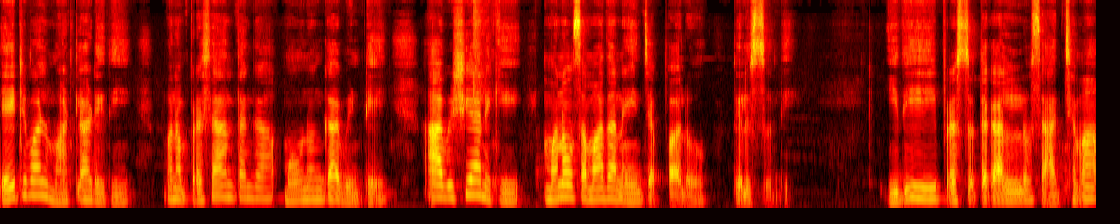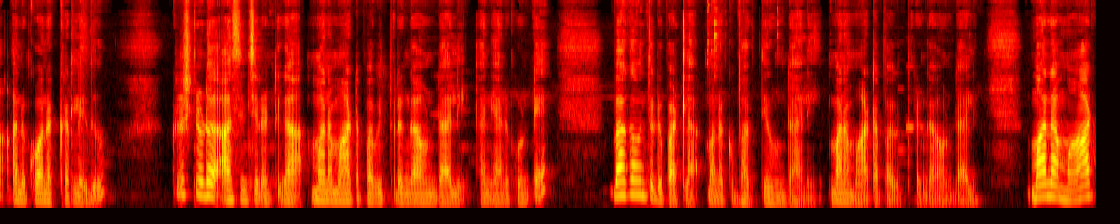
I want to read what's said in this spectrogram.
ఏటి వాళ్ళు మాట్లాడేది మనం ప్రశాంతంగా మౌనంగా వింటే ఆ విషయానికి మనం సమాధానం ఏం చెప్పాలో తెలుస్తుంది. ఇది ప్రస్తుత కాలంలో సాధ్యమా అనుకోనక్కర్లేదు. కృష్ణుడు ఆశించినట్టుగా మన మాట పవిత్రంగా ఉండాలి అని అనుకుంటే భగవంతుడి పట్ల మనకు భక్తి ఉండాలి. మన మాట పవిత్రంగా ఉండాలి. మన మాట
